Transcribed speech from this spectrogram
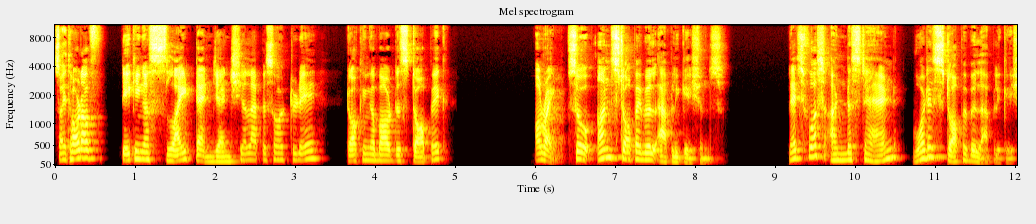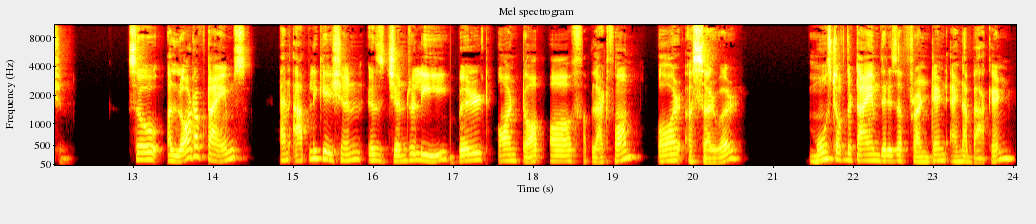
So I thought of taking a slight tangential episode today, talking about this topic. All right, so unstoppable applications. Let's first understand what is stoppable application. So, a lot of times, an application is generally built on top of a platform or a server. Most of the time, there is a front end and a back end.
